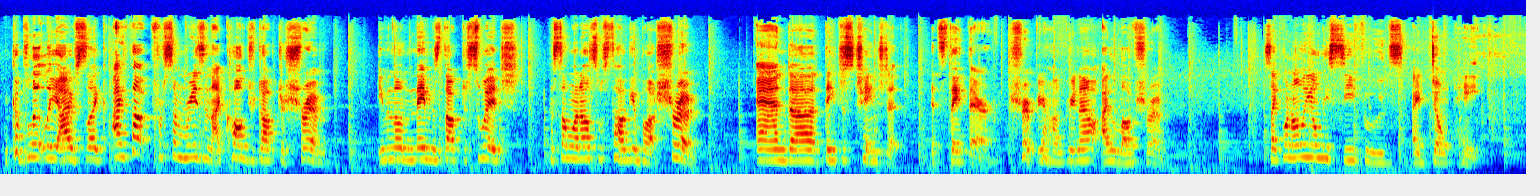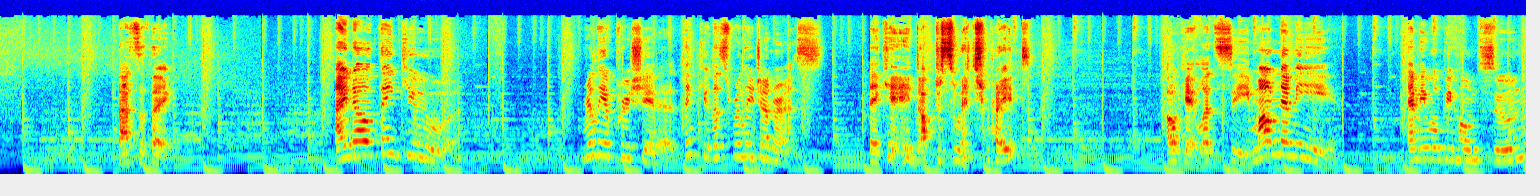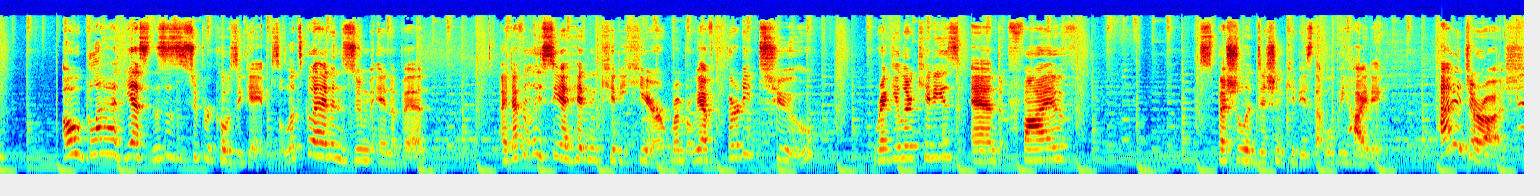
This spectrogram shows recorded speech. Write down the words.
completely. I was like, I thought for some reason I called you Dr. Shrimp, even though the name is Dr. Switch, because someone else was talking about shrimp, and uh, they just changed it. It stayed there. Shrimp, you're hungry now? I love shrimp. It's like one of the only seafoods I don't hate. That's the thing. I know, thank you. Really appreciate it. Thank you, that's really generous. AKA Dr. Switch, right? Okay, let's see. Mom Nemi! Emmy will be home soon. Oh, glad. Yes, this is a super cozy game. So let's go ahead and zoom in a bit. I definitely see a hidden kitty here. Remember, we have 32 regular kitties and five special edition kitties that will be hiding. Hi, Jarosh.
